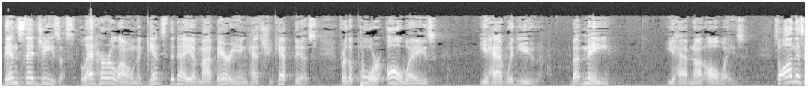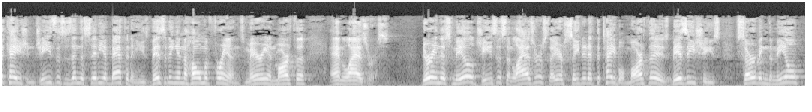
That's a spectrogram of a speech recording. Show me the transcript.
Then said Jesus, Let her alone, against the day of my burying hath she kept this. For the poor always ye have with you, but me you have not always. So on this occasion, Jesus is in the city of Bethany. He's visiting in the home of friends, Mary and Martha and Lazarus. During this meal, Jesus and Lazarus, they are seated at the table. Martha is busy. She's serving the meal.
